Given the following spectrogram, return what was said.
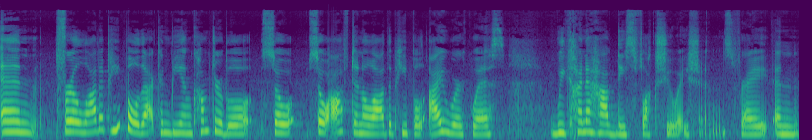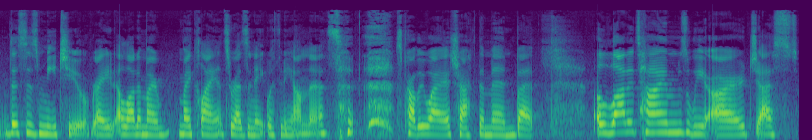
And for a lot of people that can be uncomfortable. So so often a lot of the people I work with we kind of have these fluctuations, right? And this is me too, right? A lot of my my clients resonate with me on this. it's probably why I attract them in, but a lot of times we are just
